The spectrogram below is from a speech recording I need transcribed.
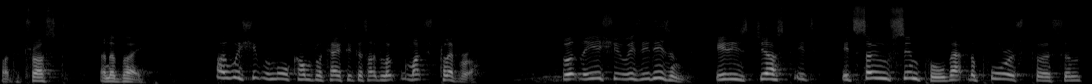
but to trust and obey. I wish it were more complicated because I'd look much cleverer. But the issue is, it isn't. It is just, it's, it's so simple that the poorest person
